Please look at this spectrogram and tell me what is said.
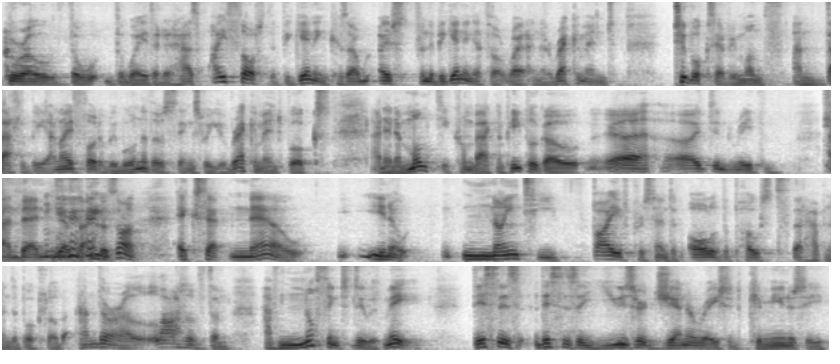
grow the, the way that it has. I thought at the beginning, because I, I, from the beginning, I thought, right, I'm going to recommend two books every month, and that'll be. And I thought it'd be one of those things where you recommend books, and in a month you come back and people go, yeah, I didn't read them. And then you know, that goes on. Except now, you know, 95% of all of the posts that happen in the book club, and there are a lot of them, have nothing to do with me. This is, this is a user generated community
